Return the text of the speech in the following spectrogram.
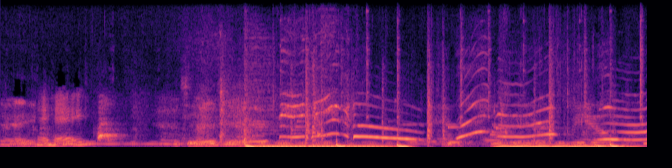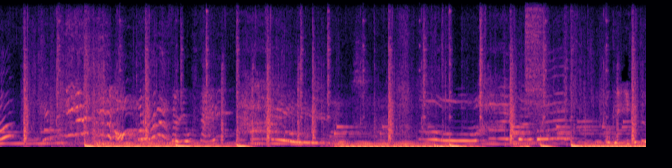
Hey. Hey, hey. Cheers, cheers. Oh my goodness, are you okay? Hi. Oh, hi, Bubba. Okay, you can do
